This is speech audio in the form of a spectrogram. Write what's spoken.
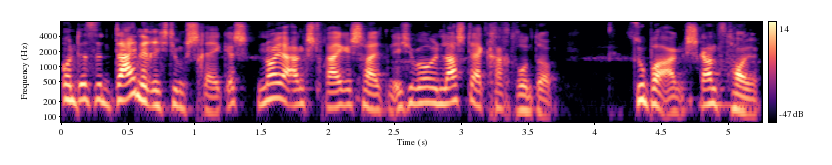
und es in deine Richtung schräg ist, neue Angst freigeschalten. Ich überhole einen Laster, kracht runter. Super Angst, ganz toll.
